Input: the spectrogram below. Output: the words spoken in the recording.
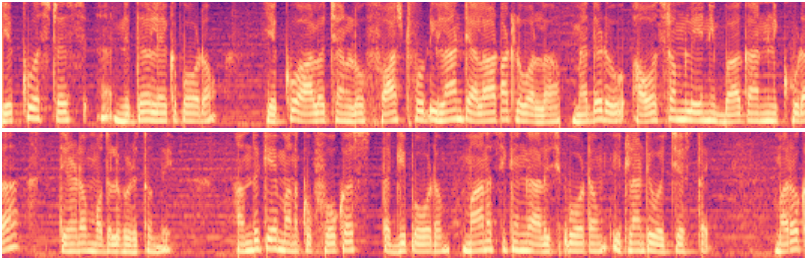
ఎక్కువ స్ట్రెస్ నిద్ర లేకపోవడం ఎక్కువ ఆలోచనలు ఫాస్ట్ ఫుడ్ ఇలాంటి అలవాట్ల వల్ల మెదడు అవసరం లేని భాగాన్ని కూడా తినడం మొదలు పెడుతుంది అందుకే మనకు ఫోకస్ తగ్గిపోవడం మానసికంగా అలసిపోవడం ఇట్లాంటివి వచ్చేస్తాయి. మరొక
